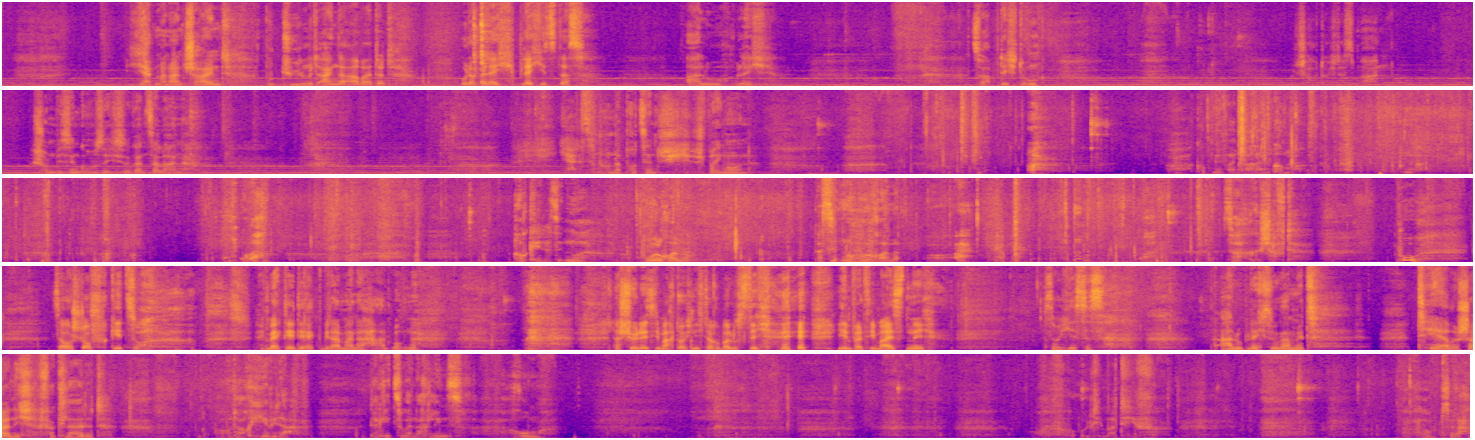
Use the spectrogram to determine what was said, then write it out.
Hier hat man anscheinend Butyl mit eingearbeitet. Oder Blech. Blech ist das. Alu-Blech. Zur Abdichtung. schon ein bisschen gruselig, so ganz alleine. Ja, das sind 100% Sprengungen. Mal gucken, wie weit reinkommen. Okay, das sind nur Hohlräume. Das sind nur Hohlräume. So, geschafft. Puh. Sauerstoff geht so. Ich merke direkt wieder meine Atmung. Ne? Das Schöne ist, ihr macht euch nicht darüber lustig. Jedenfalls die meisten nicht. So, hier ist das Alublech sogar mit Teer wahrscheinlich verkleidet. Und auch hier wieder. Da geht sogar nach links rum. Ultimativ. Upsala.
